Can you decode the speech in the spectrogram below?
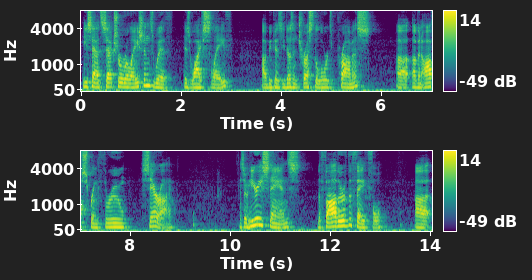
He's had sexual relations with his wife's slave uh, because he doesn't trust the Lord's promise uh, of an offspring through Sarai. And so here he stands, the father of the faithful, uh,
